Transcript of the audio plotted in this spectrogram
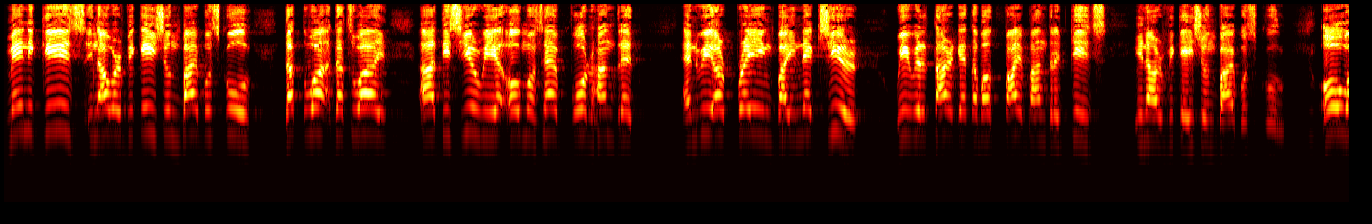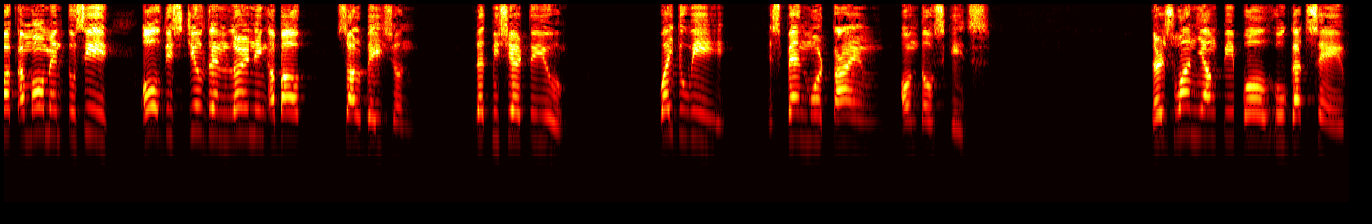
many kids in our vacation Bible school. That why, that's why uh, this year we almost have 400. And we are praying by next year we will target about 500 kids in our vacation Bible school. Oh, what a moment to see all these children learning about salvation. Let me share to you. Why do we spend more time on those kids? There's one young people who got saved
